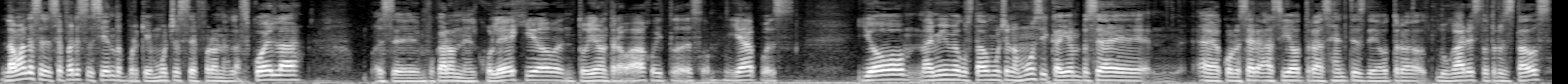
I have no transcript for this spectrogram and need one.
la banda se, se fue deshaciendo porque muchos se fueron a la escuela, se enfocaron en el colegio, tuvieron trabajo y todo eso. Ya pues yo, a mí me gustaba mucho la música, yo empecé conocer así a otras gentes de otros lugares, de otros estados,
